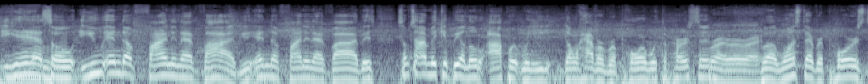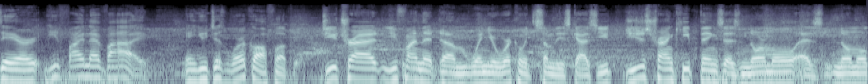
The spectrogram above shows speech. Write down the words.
yeah, so you end up finding that vibe. You end up finding that vibe. It's, sometimes it can be a little awkward when you don't have a rapport with the person. Right, right, right. But once that rapport is there, you find that vibe, and you just work off of it. Do you try? You find that um, when you're working with some of these guys, you you just try and keep things as normal as normal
